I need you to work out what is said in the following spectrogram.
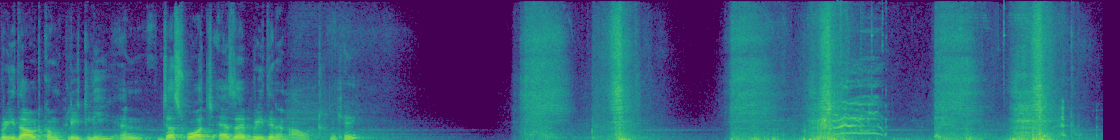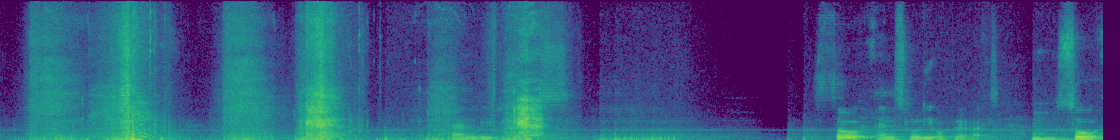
breathe out completely and just watch as I breathe in and out. Okay. And we so and slowly open your eyes. So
